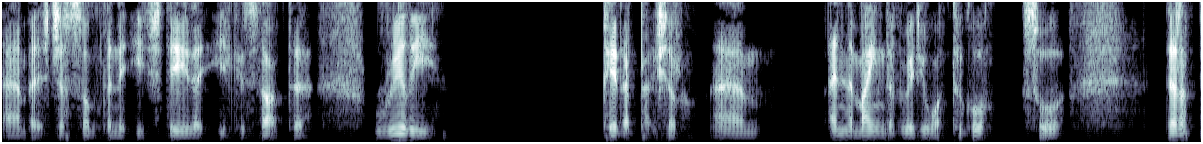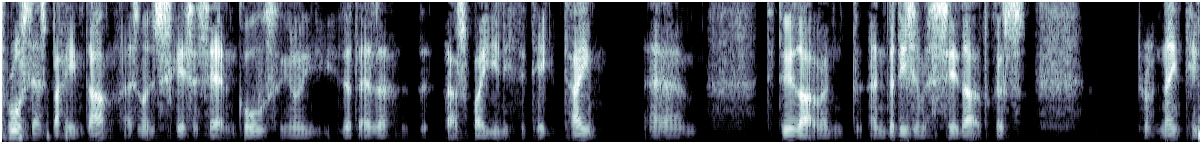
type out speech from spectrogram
Um, it's just something that each day that you can start to really paint a picture um, in the mind of where you want to go. So there's a process behind that. It's not just a case of setting goals. You know, there is a. That's why you need to take time um, to do that. And, and the reason we say that because 90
